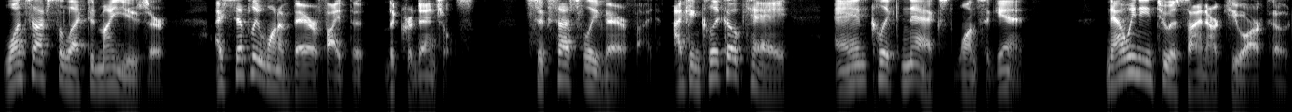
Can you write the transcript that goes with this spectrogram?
Once I've selected my user, I simply want to verify the, the credentials. Successfully verified. I can click OK and click Next once again. Now we need to assign our QR code.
